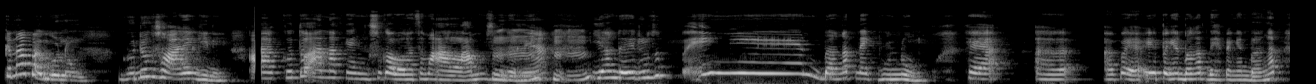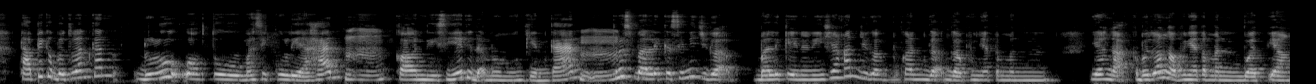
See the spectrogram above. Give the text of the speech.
Kenapa gunung? Gunung soalnya gini, aku tuh anak yang suka banget sama alam sebenarnya. Mm-mm, mm-mm. yang dari dulu tuh pengen banget naik gunung. Kayak eh, apa ya ya pengen banget deh pengen banget. Tapi kebetulan kan dulu waktu masih kuliahan Mm-mm, kondisinya tidak memungkinkan. Mm-mm. terus balik ke sini juga balik ke Indonesia kan juga bukan nggak nggak punya temen. Ya nggak kebetulan nggak punya temen buat yang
